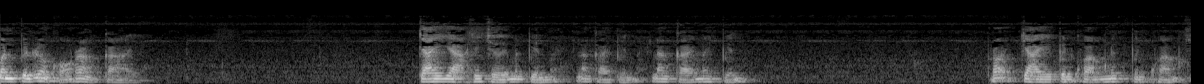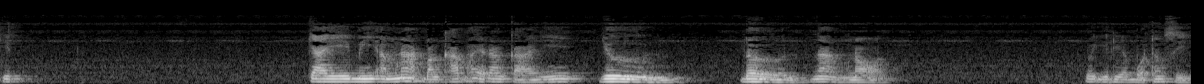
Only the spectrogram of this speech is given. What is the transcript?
มันเป็นเรื่องของร่างกาย ใจอยากเฉยๆมันเปลี่ยนไหมร่างกายเปลี่ยนไหมร่างกายไม่เปลี่ยนเพราะใจเป็นความนึกเป็นความคิด ใจมีอำนาจบังคับให้ร่างกายนี้ ยืน เดิน นั่งนอนด้วยอิเดียบททั้งสี่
